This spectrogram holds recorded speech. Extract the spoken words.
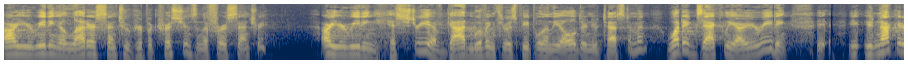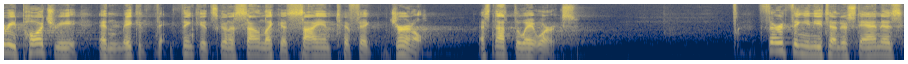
Are you reading a letter sent to a group of Christians in the first century? Are you reading history of God moving through his people in the Old or New Testament? What exactly are you reading? You're not going to read poetry and make it th- think it's going to sound like a scientific journal. That's not the way it works. Third thing you need to understand is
